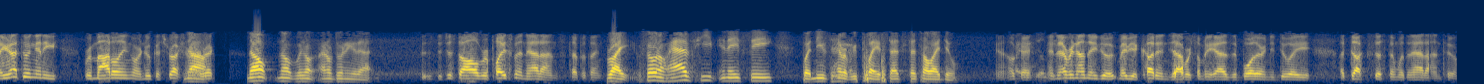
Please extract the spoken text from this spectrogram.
Now you're not doing any remodeling or new construction, No. right, Rick? No, no, we don't. I don't do any of that. It's just all replacement and add-ons type of thing. Right. Someone who has heat and AC but needs to have it replaced. That's that's all I do. Yeah, okay. And every now and then you do maybe a cut-in job where somebody has a boiler and you do a a duct system with an add-on too.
